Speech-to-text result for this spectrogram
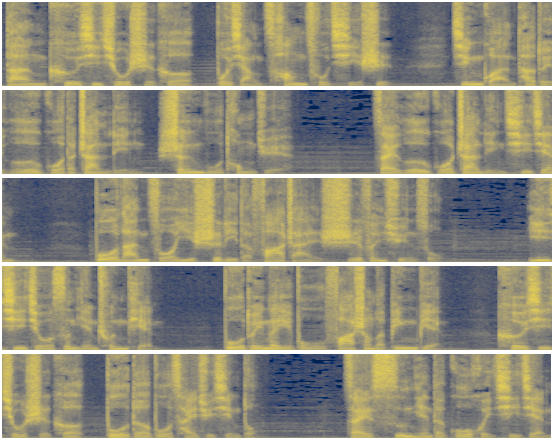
但科西丘什科不想仓促起事，尽管他对俄国的占领深恶痛绝。在俄国占领期间，波兰左翼势力的发展十分迅速。1794年春天，部队内部发生了兵变，科西丘什科不得不采取行动。在四年的国会期间，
